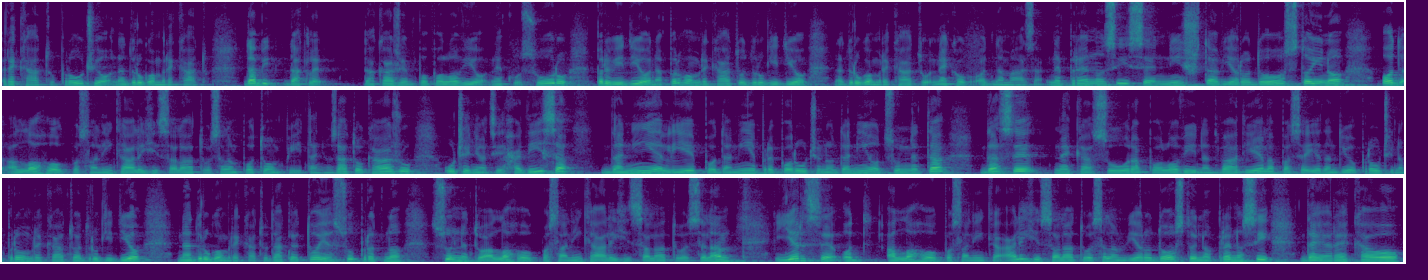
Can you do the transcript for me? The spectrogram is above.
rekatu, proučio na drugom rekatu. Da bi, dakle, da kažem, popolovio neku suru, prvi dio na prvom rekatu, drugi dio na drugom rekatu nekog od namaza. Ne prenosi se ništa vjerodostojno od Allahovog poslanika, alihi salatu wasalam, po tom pitanju. Zato kažu učenjaci hadisa da nije lijepo, da nije preporučeno, da nije od sunneta da se neka sura polovi na dva dijela, pa se jedan dio prouči na prvom rekatu, a drugi dio na drugom rekatu. Dakle, to je suprotno sunnetu Allahovog poslanika alihi salatu wasalam, jer se od Allahovog poslanika alihi salatu wasalam vjerodostojno prenosi da je rekao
